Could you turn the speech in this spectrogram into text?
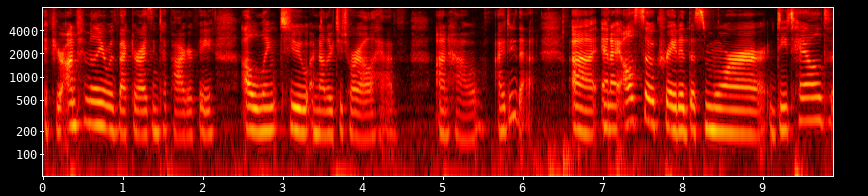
if you're unfamiliar with vectorizing typography, I'll link to another tutorial I have on how I do that. Uh, and I also created this more detailed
